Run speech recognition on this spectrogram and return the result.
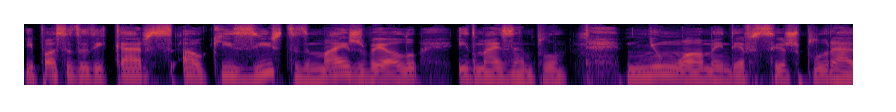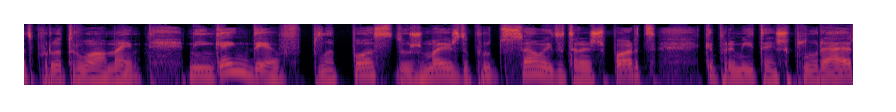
e possa dedicar-se ao que existe de mais belo e de mais amplo. Nenhum homem deve ser explorado por outro homem. Ninguém deve, pela posse dos meios de produção e de transporte que permitem explorar,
